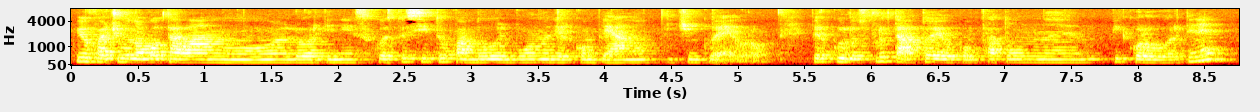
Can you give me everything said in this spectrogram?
io faccio una volta all'anno l'ordine su questo sito quando ho il buono del compleanno di 5 euro, per cui l'ho sfruttato e ho fatto un piccolo ordine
